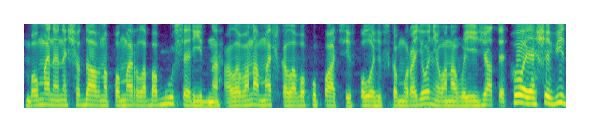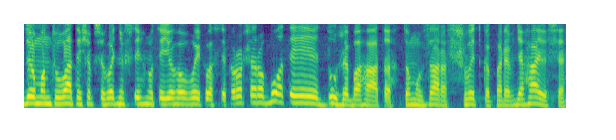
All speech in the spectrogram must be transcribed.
Бо в мене нещодавно померла бабуся рідна, але вона мешкала в окупації в Пологівському районі. Вона виїжджати. Ой, я ще відео монтувати, щоб сьогодні встигнути його викласти. Коротше, роботи дуже багато. Тому зараз швидко перевдягаюся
